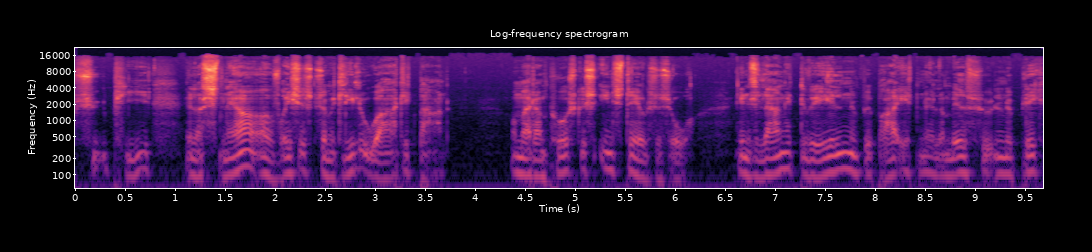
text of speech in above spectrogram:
syg pige, eller snære og vrisse som et lille uartigt barn. Og Madame Påskes indstavelsesord – hendes lange, dvælende, bebrejdende eller medfølende blik,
